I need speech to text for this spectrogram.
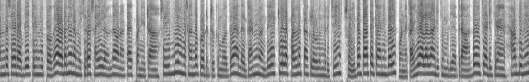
அந்த சைடு அப்படியே திரும்பி போக உடனே நம்ம ஹீரோ சைடுல வந்து அவன் அட்டாக் பண்ணிட்டான். சோ இப்படி அவங்க சண்டை போட்டுட்டு இருக்கும்போது அந்த கன் வந்து கீழே பள்ளத்தாக்குல விழுந்துருச்சு. சோ இதை பார்த்த கேனிபல் உன்னை கையாலலாம் அடிக்க முடியாதுடா அதை வச்சு அடிக்கிறேன் அப்படின்னு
